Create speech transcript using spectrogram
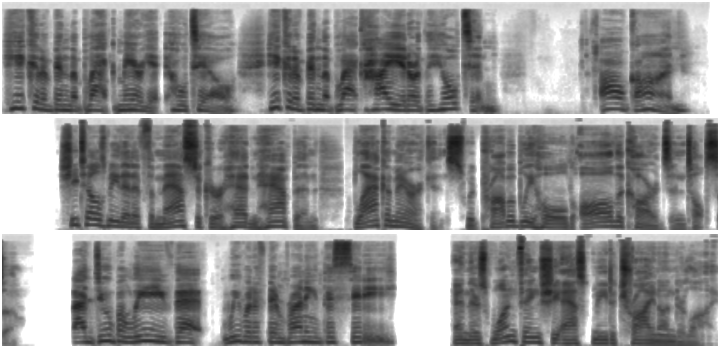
He could have been the Black Marriott Hotel. He could have been the Black Hyatt or the Hilton. All gone. She tells me that if the massacre hadn't happened, Black Americans would probably hold all the cards in Tulsa. I do believe that we would have been running this city. And there's one thing she asked me to try and underline.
